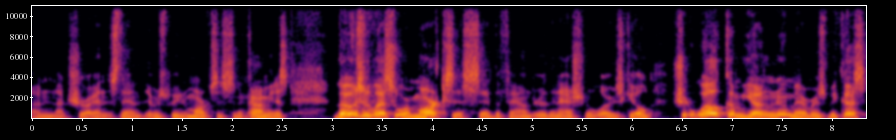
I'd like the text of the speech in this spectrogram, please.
I'm not sure I understand the difference between a Marxist and a communist. Those of us who are Marxists, said the founder of the National Lawyers Guild, should welcome young new members because,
